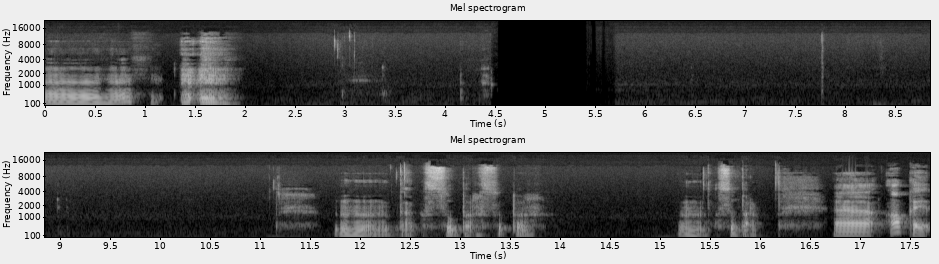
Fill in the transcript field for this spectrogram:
Угу. Так, супер, супер. Супер. Е, окей,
